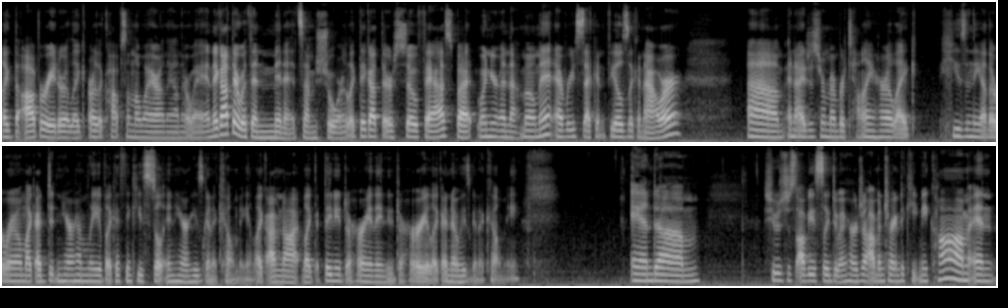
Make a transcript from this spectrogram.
like the operator like are the cops on the way are they on their way and they got there within minutes i'm sure like they got there so fast but when you're in that moment every second feels like an hour um, and i just remember telling her like he's in the other room like i didn't hear him leave like i think he's still in here he's gonna kill me like i'm not like they need to hurry and they need to hurry like i know he's gonna kill me and um she was just obviously doing her job and trying to keep me calm and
